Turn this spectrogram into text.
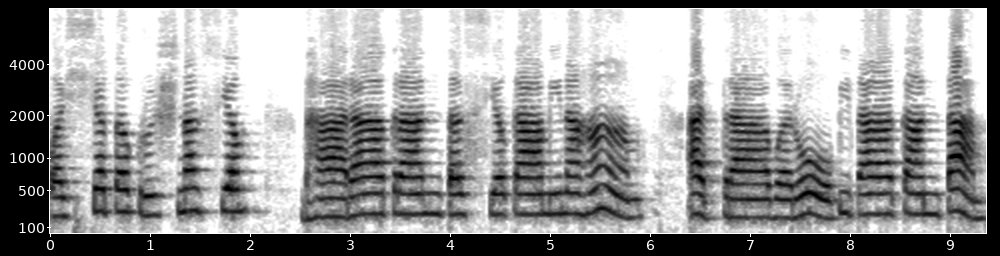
पश्यत कृष्णस्य धाराक्रान्तस्य कामिनः अत्रावरोपिता कान्ताम्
